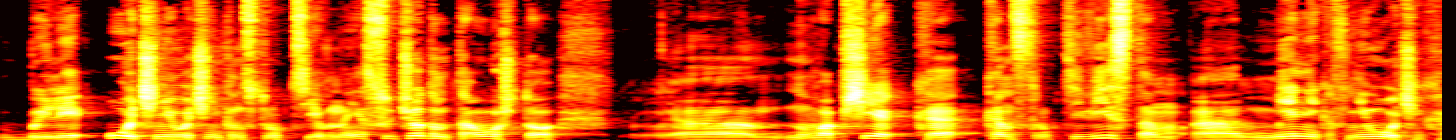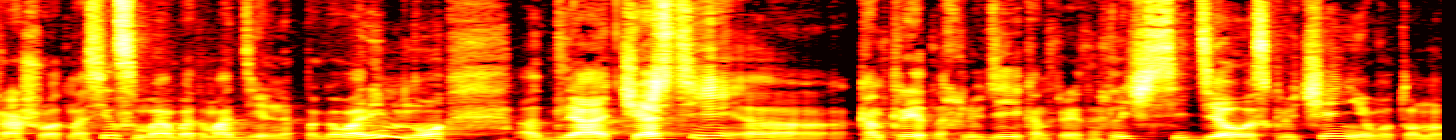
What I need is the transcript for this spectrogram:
были очень и очень конструктивные, с учетом того, что ну, вообще к конструктивистам э, Мельников не очень хорошо относился, мы об этом отдельно поговорим, но для части э, конкретных людей, конкретных личностей делал исключение. Вот он,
